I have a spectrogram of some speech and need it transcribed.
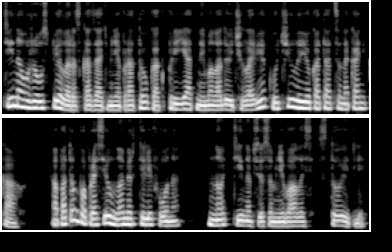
Тина уже успела рассказать мне про то, как приятный молодой человек учил ее кататься на коньках, а потом попросил номер телефона, но Тина все сомневалась, стоит ли.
